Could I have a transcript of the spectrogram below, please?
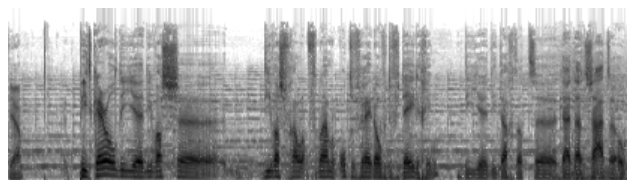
Ja. Pete Carroll die, die was, die was vooral, voornamelijk ontevreden over de verdediging. Die, die dacht dat, ja, dat, zaten ook,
